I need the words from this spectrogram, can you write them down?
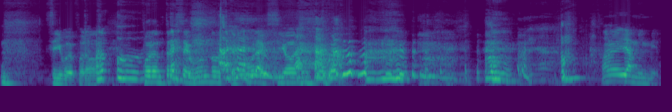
Sí, güey, fueron, fueron tres segundos de pura acción. a mí y a mí, mira.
